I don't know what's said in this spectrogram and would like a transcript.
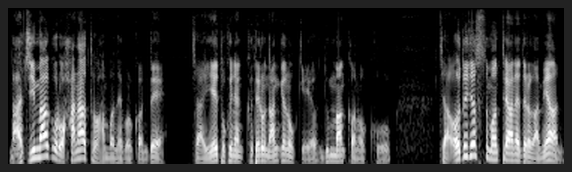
마지막으로 하나 더 한번 해볼 건데 자, 얘도 그냥 그대로 남겨놓을게요. 눈만 꺼놓고 자, adjustment 안에 들어가면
